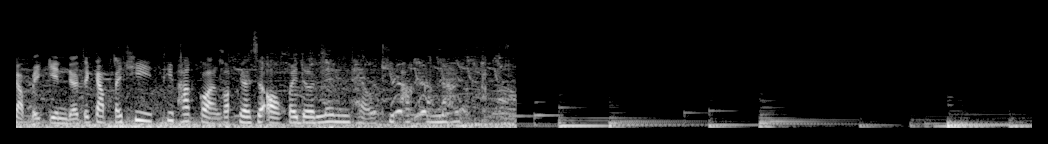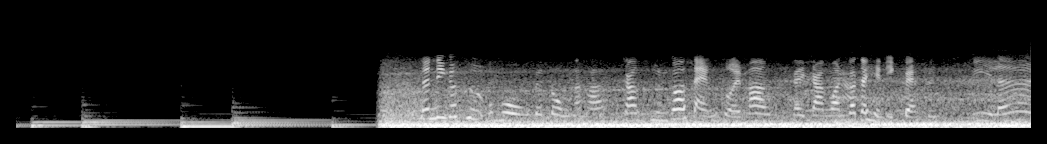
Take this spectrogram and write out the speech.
กลับไปกิน เดี๋ยวจะกลับไปที่ที่พักก่อนก็เดี๋ยวจะออกไปเดินเล่นแถวที่พักกันนะและนี่ก็คืออุโมงค์เบตงนะคะ กลางคืนก็แสงสวยมาก ในกลางวันก็จะเห็นอีกแบบหนึ่งนี่เลย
